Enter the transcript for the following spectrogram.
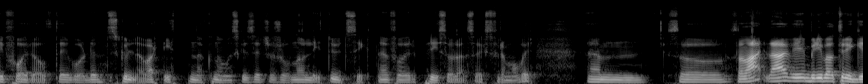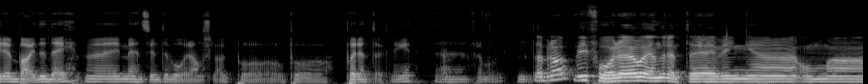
i forhold til hvor den skulle ha vært gitt den økonomiske situasjonen og litt utsiktene for pris- og lønnsvekst fremover. Um, så, så nei, nei, vi blir bare tryggere by the day med, med hensyn til våre anslag på, på, på renteøkninger eh, fremover. Mm. Det er bra. Vi får jo en renteheving eh, om eh,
